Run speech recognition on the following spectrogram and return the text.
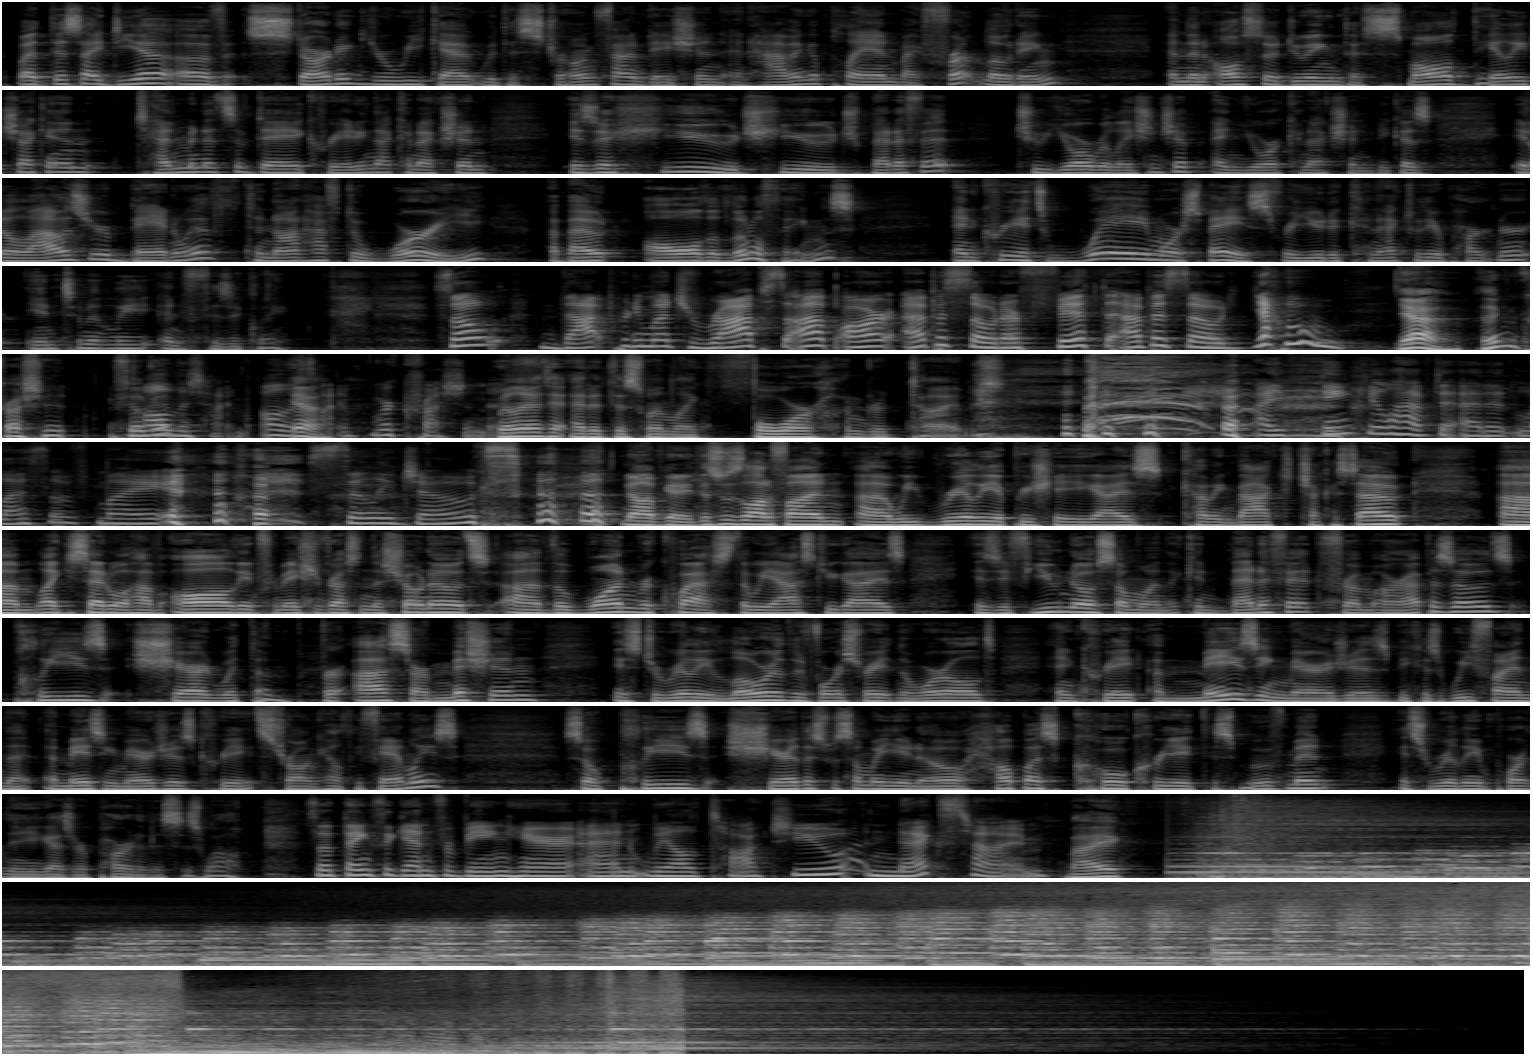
But this idea of starting your week out with a strong foundation and having a plan by front loading, and then also doing the small daily check in, 10 minutes a day, creating that connection is a huge, huge benefit to your relationship and your connection because it allows your bandwidth to not have to worry about all the little things and creates way more space for you to connect with your partner intimately and physically. so that pretty much wraps up our episode our fifth episode yahoo Yeah, I think we crushed it. I feel all good. the time all the Yeah. time we're crushing it. We only had to edit this one like 400 times. I think you'll have to edit less of my silly jokes. no, I'm kidding. This was a lot of fun. Uh, we really appreciate you guys coming back to check us out. Um, like you said, we'll have all the information for us in the show notes. Uh, the one request that we ask you guys is if you know someone that can benefit from our episodes, please share it with them. For us, our mission is to really lower the divorce rate in the world and create amazing marriages because we find that amazing marriages create strong, healthy families. So please share this with someone you know. Help us co create this movement. It's really important that you guys are part of this as well. so thanks again for being here, and we'll talk to you next time. Bye. Thank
